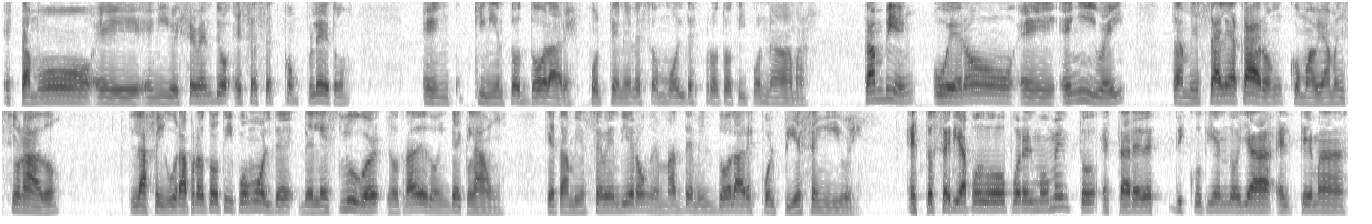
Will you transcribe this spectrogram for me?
estamos eh, en eBay se vendió ese set completo en 500 dólares por tener esos moldes prototipos nada más. También hubieron eh, en eBay, también sale a Caron, como había mencionado, la figura prototipo molde de Les Luger y otra de Doin the Clown que también se vendieron en más de mil dólares por pieza en eBay. Esto sería todo por el momento. Estaré discutiendo ya el tema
